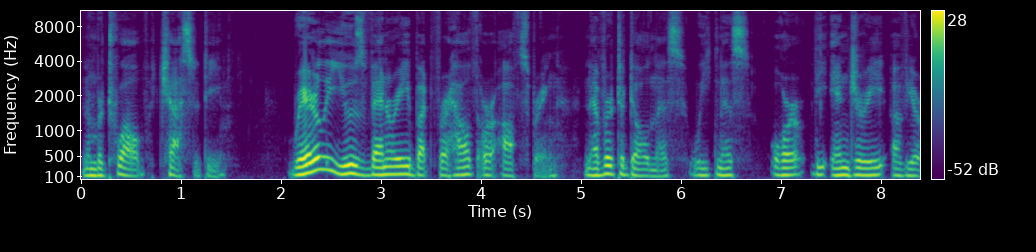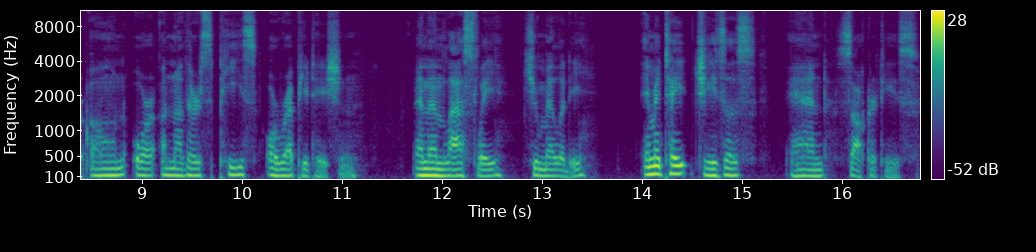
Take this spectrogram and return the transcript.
Number 12, chastity. Rarely use venery but for health or offspring, never to dullness, weakness, or the injury of your own or another's peace or reputation. And then lastly, humility. Imitate Jesus and Socrates.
